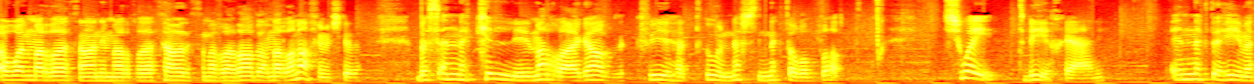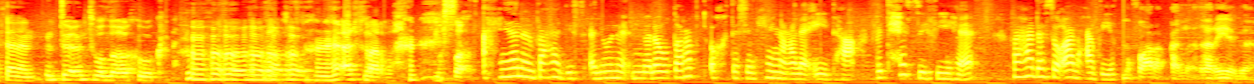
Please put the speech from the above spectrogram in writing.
أول مرة ثاني مرة ثالث مرة رابع مرة ما في مشكلة. بس أن كل مرة أقابلك فيها تقول نفس النكتة بالضبط. شوي تبيخ يعني. النكتة هي مثلا أنت أنت والله أخوك. ألف مرة. مصخت أحيانا بعد يسألونا إنه لو ضربت أختك الحين على إيدها بتحسي فيها؟ فهذا سؤال عبيط. مفارقة غريبة.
